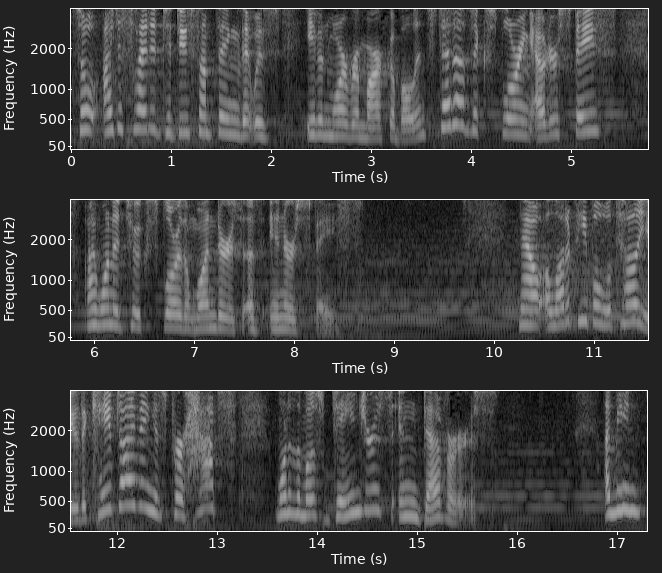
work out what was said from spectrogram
So I decided to do something that was even more remarkable. Instead of exploring outer space, I wanted to explore the wonders of inner space. Now, a lot of people will tell you that cave diving is perhaps one of the most dangerous endeavors. I mean,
